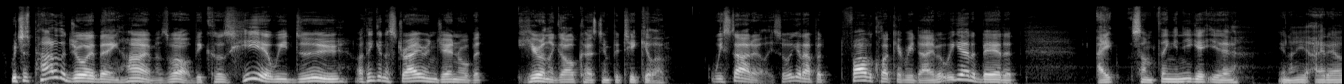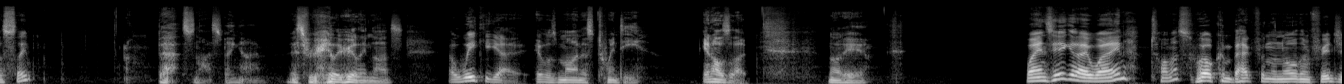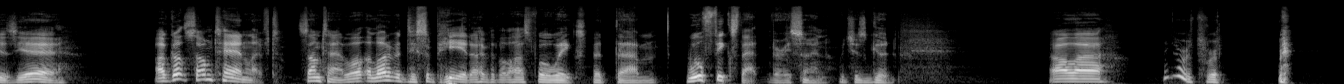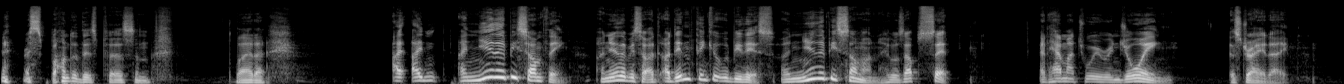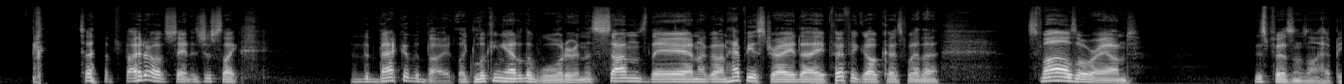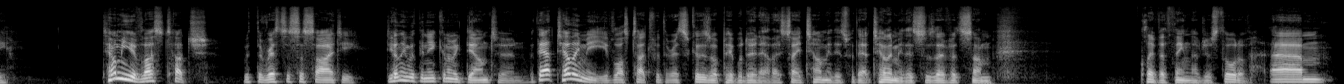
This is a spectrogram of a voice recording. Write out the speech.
Which is part of the joy of being home as well, because here we do, I think in Australia in general, but here on the Gold Coast in particular, we start early. So we get up at five o'clock every day, but we go to bed at eight something and you get your, you know, your eight hours sleep. It's nice being home. It's really, really nice. A week ago, it was minus 20 in Oslo, not here. Wayne's here. G'day, Wayne. Thomas, welcome back from the Northern Fridges. Yeah. I've got some tan left. Some tan. A lot of it disappeared over the last four weeks, but um, we'll fix that very soon, which is good. I'll, uh, I think I'll respond to this person later. I, I, I knew there'd be something. I knew there'd be something. I didn't think it would be this. I knew there'd be someone who was upset at how much we were enjoying Australia Day. so the photo I've sent is just like the back of the boat, like looking out at the water, and the sun's there, and I've gone, Happy Australia Day, perfect Gold Coast weather, smiles all around. This person's not happy. Tell me you've lost touch with the rest of society, dealing with an economic downturn, without telling me you've lost touch with the rest, because this is what people do now. They say, tell me this without telling me this, as if it's some clever thing they've just thought of. Um,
